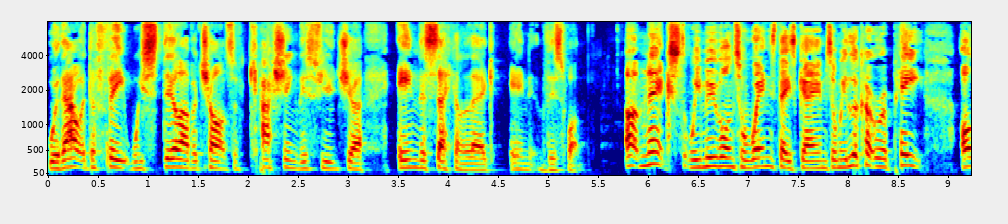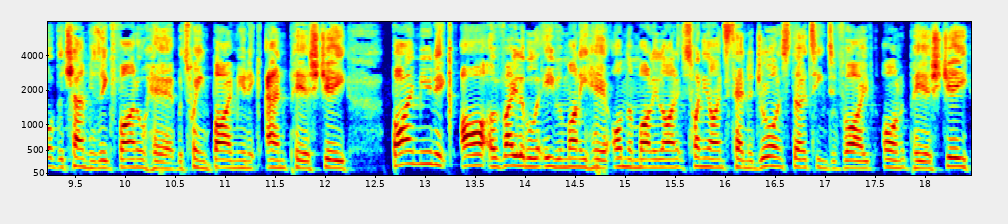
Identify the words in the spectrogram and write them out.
without a defeat, we still have a chance of cashing this future in the second leg in this one. Up next, we move on to Wednesday's games and we look at a repeat of the Champions League final here between Bayern Munich and PSG. Bayern Munich are available at even money here on the money line. It's 29 to 10 to draw. It's 13 to 5 on PSG.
